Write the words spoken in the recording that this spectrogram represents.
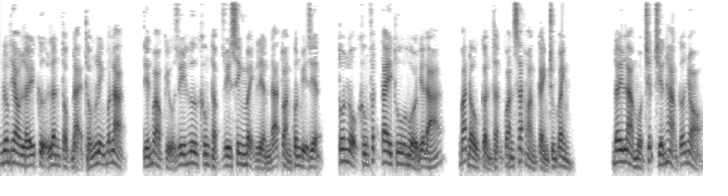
Nương theo lấy cự lân tộc đại thống lĩnh vất lạc, tiến vào cựu duy hư không thập duy sinh mệnh liền đã toàn quân bị diệt, tôn nộ không phất tay thu hồi bia đá, bắt đầu cẩn thận quan sát hoàn cảnh chung quanh. Đây là một chiếc chiến hạm cỡ nhỏ,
